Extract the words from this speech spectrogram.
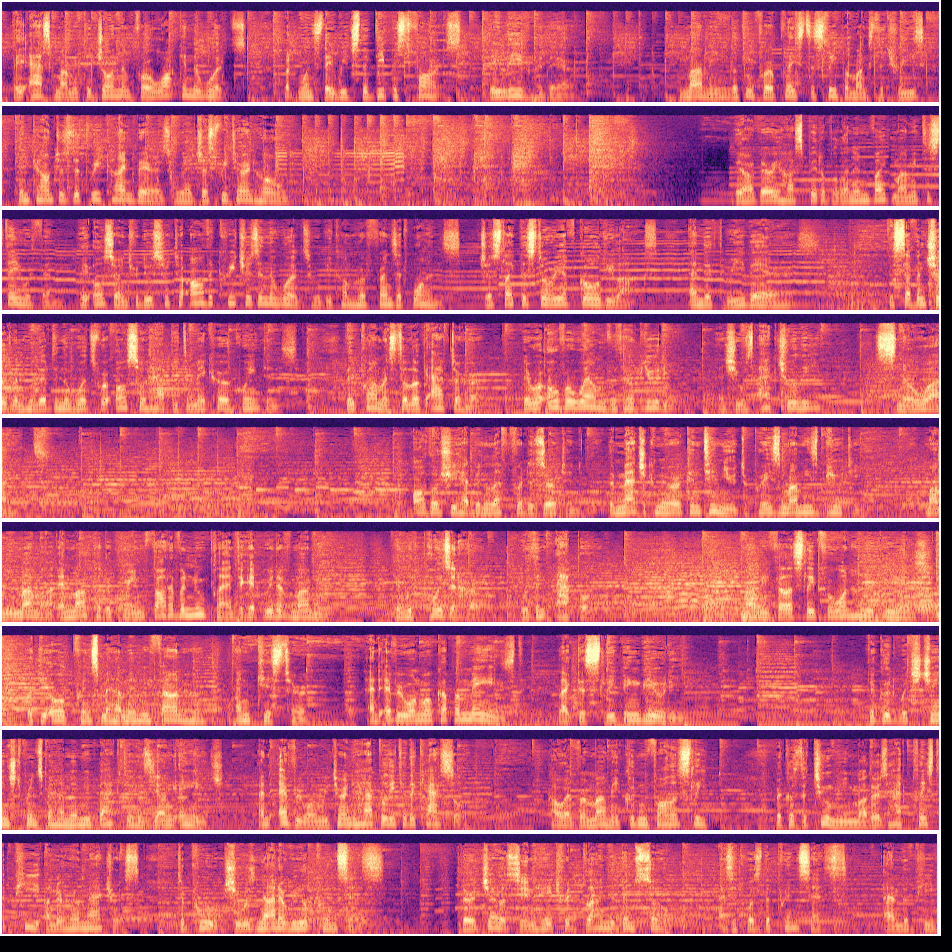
They ask Mommy to join them for a walk in the woods, but once they reach the deepest forest, they leave her there. Mommy, looking for a place to sleep amongst the trees, encounters the three kind bears who had just returned home. They are very hospitable and invite Mommy to stay with them. They also introduce her to all the creatures in the woods who become her friends at once, just like the story of Goldilocks and the Three Bears. The seven children who lived in the woods were also happy to make her acquaintance. They promised to look after her. They were overwhelmed with her beauty, and she was actually Snow White. Although she had been left for deserted, the magic mirror continued to praise Mommy's beauty. Mommy Mama and Maka the Queen thought of a new plan to get rid of Mommy. They would poison her with an apple. Mommy fell asleep for 100 years, but the old Prince Mehamemi found her and kissed her. And everyone woke up amazed, like the sleeping beauty. The good witch changed Prince Mehamemi back to his young age, and everyone returned happily to the castle. However, Mommy couldn't fall asleep, because the two mean mothers had placed a pea under her mattress to prove she was not a real princess. Their jealousy and hatred blinded them so, as it was the princess and the pea.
